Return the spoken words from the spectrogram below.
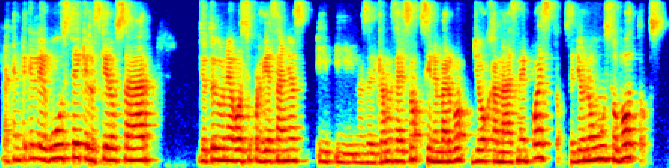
la gente que le guste y que los quiera usar, yo tuve un negocio por 10 años y, nos dedicamos a eso, sin embargo, yo jamás me he puesto, o sea, yo no uso votos.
